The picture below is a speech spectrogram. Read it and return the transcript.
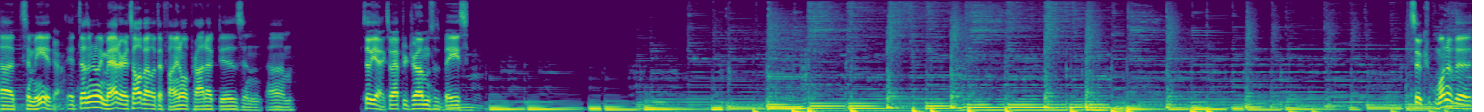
uh, to me, it, yeah. it doesn't really matter. It's all about what the final product is. And um, so, yeah, so after drums was bass. So, one of the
